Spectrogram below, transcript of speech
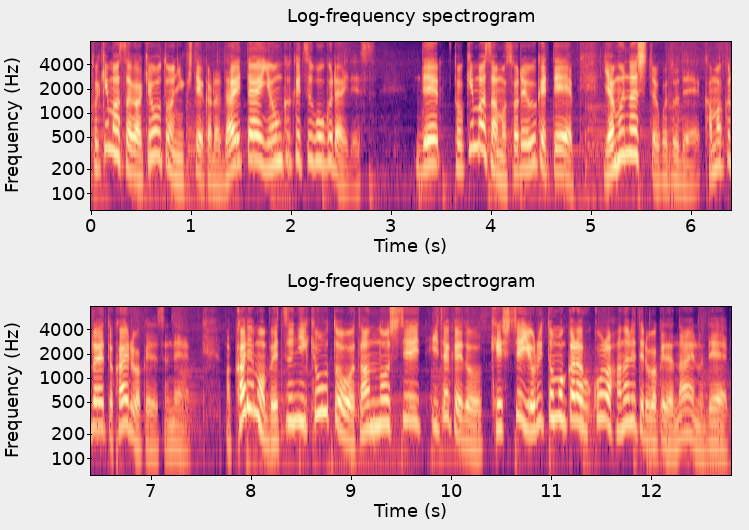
時政が京都に来てからだいたい4ヶ月後ぐらいです。で時政もそれを受けてやむなしということで鎌倉へと帰るわけですね、まあ、彼も別に京都を堪能していたけど決して頼朝から心を離れてるわけではないので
